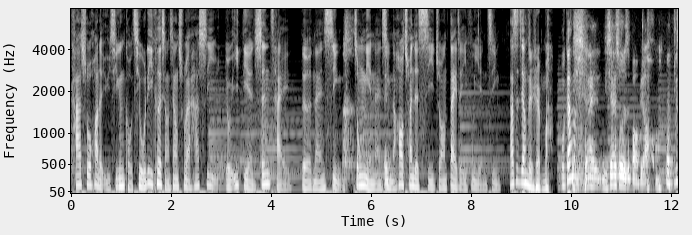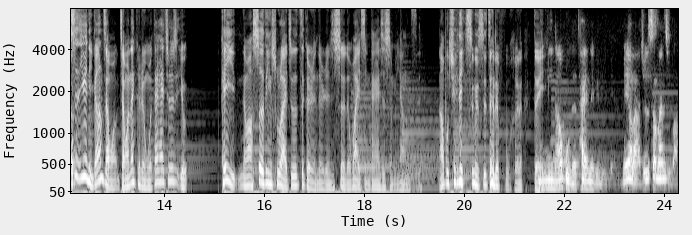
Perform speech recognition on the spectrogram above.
他说话的语气跟口气，我立刻想象出来他是有一点身材的男性，中年男性，然后穿着西装，戴着一副眼镜，他是这样的人吗？我刚你刚现在你现在说的是保镖，不是因为你刚刚讲完讲完那个人，我大概就是有可以那么设定出来，就是这个人的人设的外形大概是什么样子，然后不确定是不是真的符合了。对你脑补的太那个一点，没有啦，就是上班族啊。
